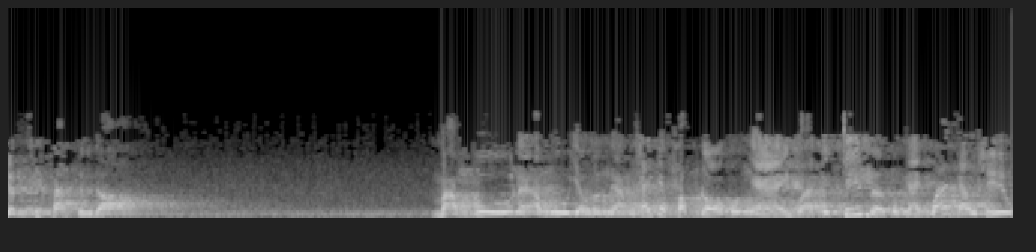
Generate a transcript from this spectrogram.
kinh thuyết pháp từ đó. Mà ông vua này, ông vua giao hương này, ông thấy cái phong độ của ngài và cái trí tuệ của ngài quá cao siêu.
